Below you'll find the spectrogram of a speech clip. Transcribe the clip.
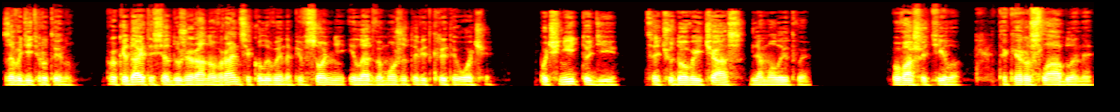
Заведіть рутину. Прокидайтеся дуже рано вранці, коли ви напівсонні і ледве можете відкрити очі. Почніть тоді. Це чудовий час для молитви. Бо ваше тіло таке розслаблене.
